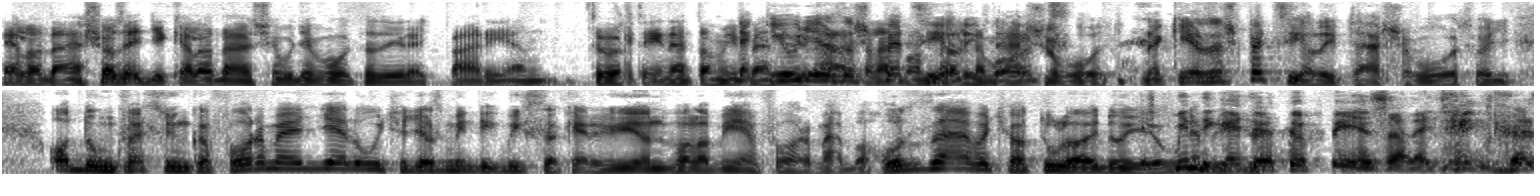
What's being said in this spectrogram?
eladása, az egyik eladása ugye volt azért egy pár ilyen történet, amiben Neki ugye ez a specialitása volt. volt. Neki ez a specialitása volt, hogy adunk, veszünk a Forma 1 úgy, hogy az mindig visszakerüljön valamilyen formába hozzá, hogyha a tulajdonjog mindig nem egyre több pénze legyen de,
